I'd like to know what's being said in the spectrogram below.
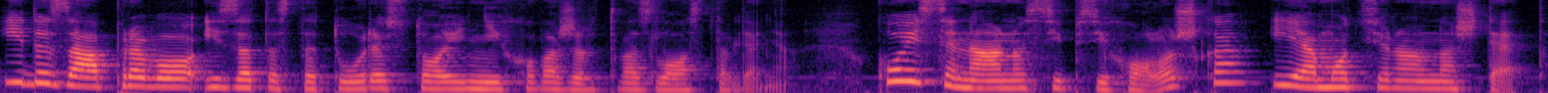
i da zapravo iza tastature stoji njihova žrtva zlostavljanja, koji se nanosi psihološka i emocionalna šteta.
